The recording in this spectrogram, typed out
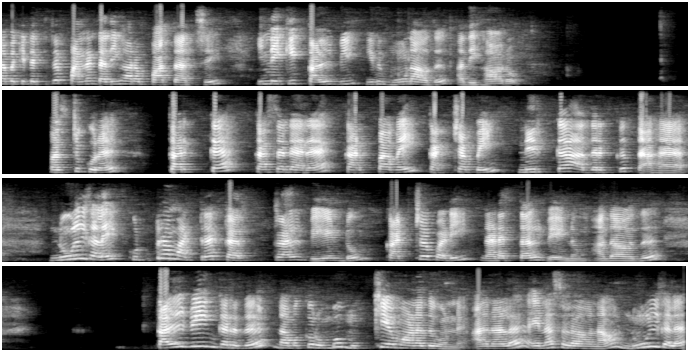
நம்ம கிட்டத்தட்ட பன்னெண்டு அதிகாரம் பார்த்தாச்சு. இன்னைக்கு கல்வி இது மூணாவது அதிகாரம். ஃபர்ஸ்ட் குரல் கற்க கசடர கற்பவை கற்றபின் நிற்க அதற்கு தக. நூல்களை குற்றமற்ற கற்றல் வேண்டும் கற்றபடி நடத்தல் வேண்டும். அதாவது கல்விங்கிறது நமக்கு ரொம்ப முக்கியமானது ஒண்ணு. அதனால என்ன சொல்லுவாங்கன்னா நூல்களை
